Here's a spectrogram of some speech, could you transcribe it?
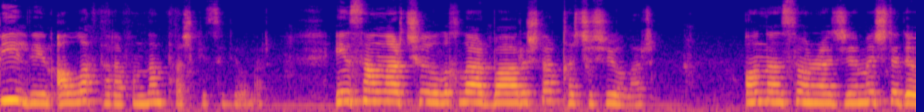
bildiğin Allah tarafından taş kesiliyorlar. İnsanlar çığlıklar, bağırışlar, kaçışıyorlar. Ondan sonracığıma işte de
